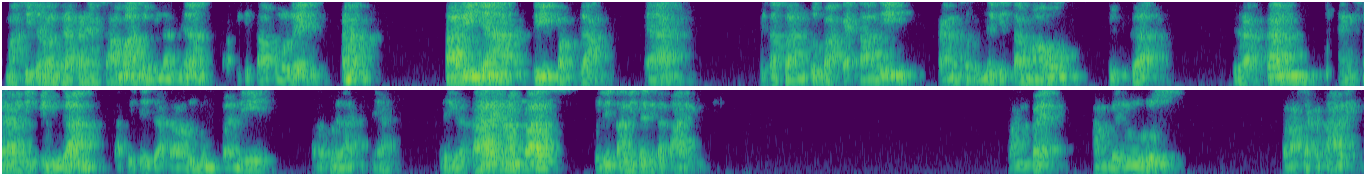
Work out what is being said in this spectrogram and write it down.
Masih dalam gerakan yang sama sebenarnya, tapi kita boleh talinya dipegang, ya. Kita bantu pakai tali, karena sebenarnya kita mau juga gerakan engsel di pinggang, tapi tidak terlalu membebani eh, berat ya. Jadi kita tarik nafas, ini talinya kita tarik sampai hampir lurus, terasa ketarik.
